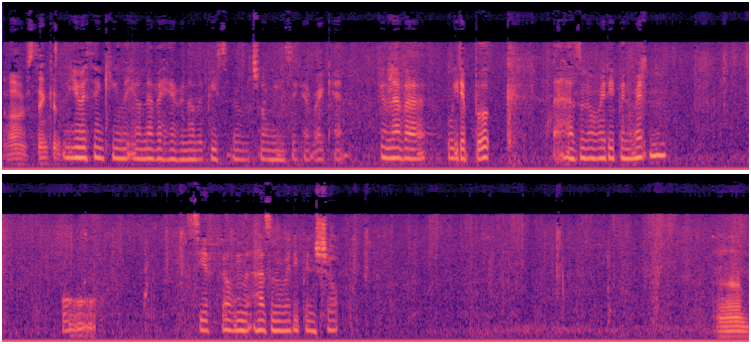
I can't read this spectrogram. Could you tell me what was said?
You know, I was thinking. You were thinking that you'll never hear another piece of original music ever again. You'll never read a book that hasn't already been written. Or see a film that hasn't already been shot. Um,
